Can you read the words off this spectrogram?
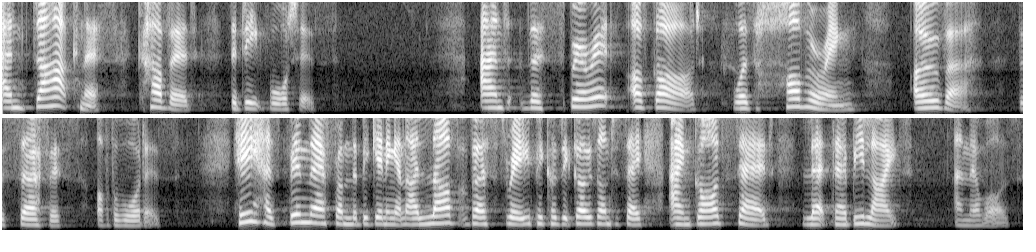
and darkness covered the deep waters. And the Spirit of God was hovering over the surface of the waters. He has been there from the beginning. And I love verse 3 because it goes on to say, And God said, Let there be light, and there was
